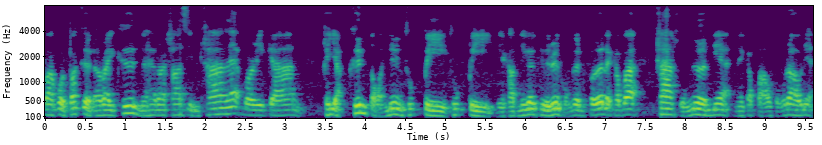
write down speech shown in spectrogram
ปรากฏว่าเกิดอะไรขึ้นนะฮะราคาสินค้าและบริการ ขยับขึ้นต่อเนื่องทุกปีทุกปีนะครับนี่ก็คือเรื่องของเงินเฟ้อเลยครับว่าค่าของเงินเนี่ยในกระเป๋าของเราเนี่ย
